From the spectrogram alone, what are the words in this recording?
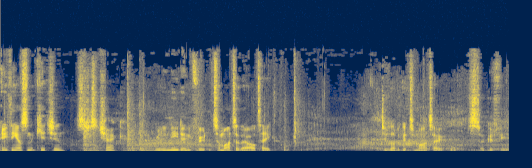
Anything else in the kitchen? Let's just check. Don't really need any food. Tomato though, I'll take. Do love a good tomato. so good for you.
